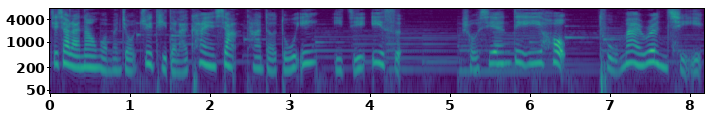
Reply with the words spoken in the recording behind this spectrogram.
接下来呢，我们就具体的来看一下它的读音以及意思。首先，第一候土脉润起，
